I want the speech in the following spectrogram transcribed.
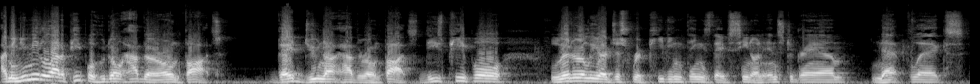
I mean, you meet a lot of people who don't have their own thoughts. They do not have their own thoughts. These people literally are just repeating things they've seen on Instagram, Netflix,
